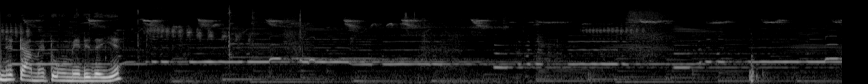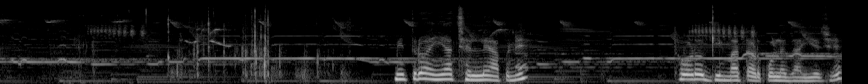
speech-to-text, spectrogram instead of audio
આપણે ટામેટું ઉમેરી દઈએ. મિત્રો, અહીંયા છેલ્લે આપણે થોડો ઘીમાં તડકો લગાવીએ છીએ.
